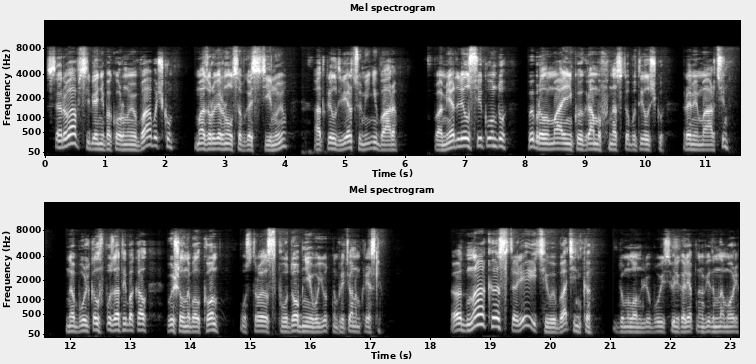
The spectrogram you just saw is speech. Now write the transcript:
Сорвав с себя непокорную бабочку, Мазур вернулся в гостиную, открыл дверцу мини-бара. Помедлил секунду — выбрал маленькую граммов на сто бутылочку Реми Мартин, набулькал в пузатый бокал, вышел на балкон, устроился поудобнее в уютном плетеном кресле. — Однако стареете вы, батенька, — думал он, любуясь великолепным видом на море.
